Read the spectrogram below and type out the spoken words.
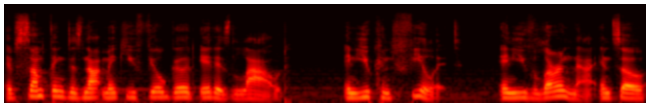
If something does not make you feel good, it is loud, and you can feel it and you've learned that. And so,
